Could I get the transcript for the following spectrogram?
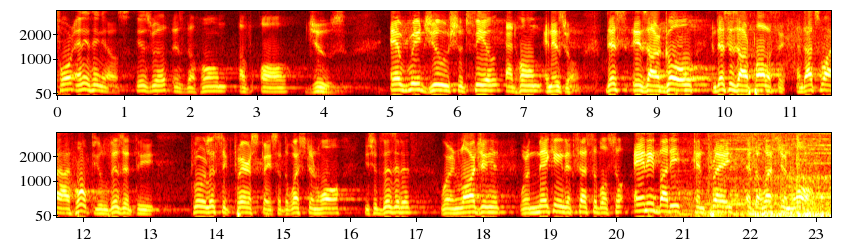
Before anything else, Israel is the home of all Jews. Every Jew should feel at home in Israel. This is our goal and this is our policy. And that's why I hope you'll visit the pluralistic prayer space at the Western Wall. You should visit it. We're enlarging it. We're making it accessible so anybody can pray at the Western Wall.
